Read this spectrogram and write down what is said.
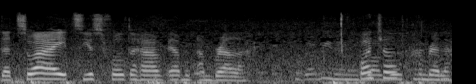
that's why it's useful to have an umbrella. Poncho, umbrella.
